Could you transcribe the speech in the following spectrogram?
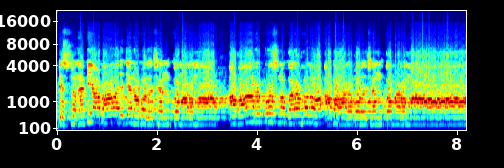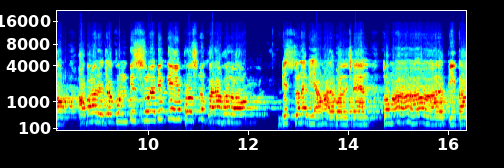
বিশ্বনবী আবার যেন বলছেন, তোমার মা। আবার প্রশ্ন করা হলো, আবার বলছেন তোমার মা। আবার যখন বিশ্বনবীকে প্রশ্ন করা হলো বিশ্বনবী আমার বলছেন, তোমার পিতা।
